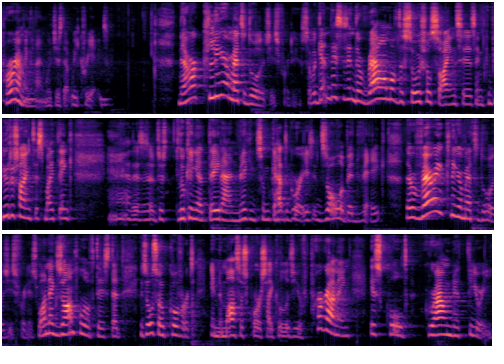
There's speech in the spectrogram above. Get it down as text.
programming languages that we create. There are clear methodologies for this. So again, this is in the realm of the social sciences and computer scientists might think, eh, this is just looking at data and making some categories. It's all a bit vague. There are very clear methodologies for this. One example of this that is also covered in the master's course Psychology of Programming is called grounded theory,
